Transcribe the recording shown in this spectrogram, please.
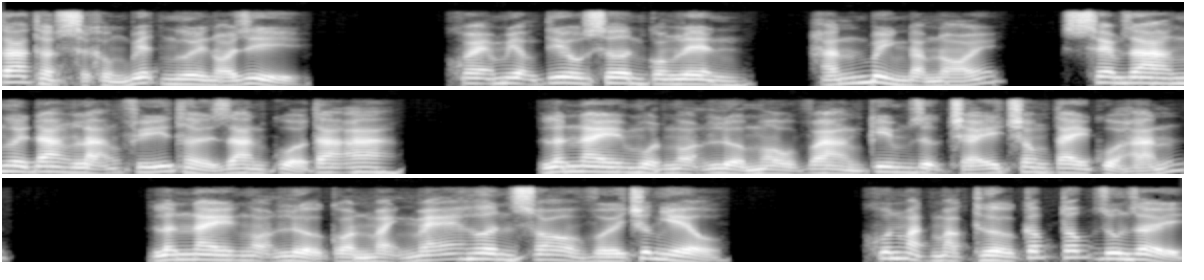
ta thật sự không biết ngươi nói gì. Khoe miệng tiêu sơn cong lên, hắn bình đạm nói, xem ra ngươi đang lãng phí thời gian của ta a. Lần này một ngọn lửa màu vàng kim rực cháy trong tay của hắn. Lần này ngọn lửa còn mạnh mẽ hơn so với trước nhiều. Khuôn mặt mặc thừa cấp tốc run rẩy,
